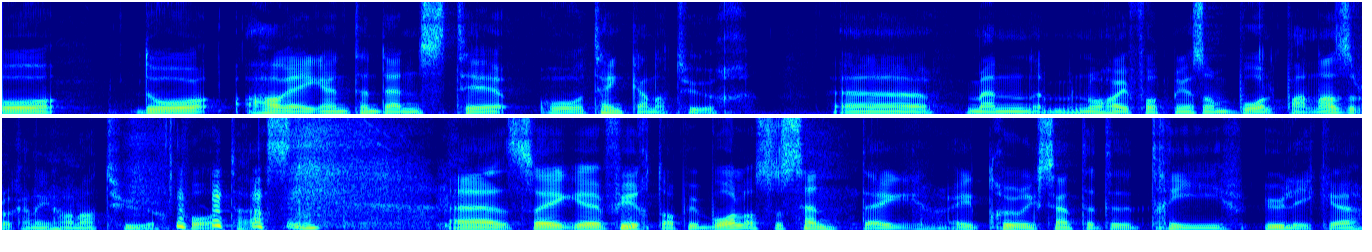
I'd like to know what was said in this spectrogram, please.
Og da har jeg en tendens til å tenke natur. Uh, men nå har jeg fått meg en sånn bålpanne, så da kan jeg ha natur på terrassen. Så jeg fyrte opp i bål, og så sendte jeg Jeg tror jeg sendte til tre ulike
